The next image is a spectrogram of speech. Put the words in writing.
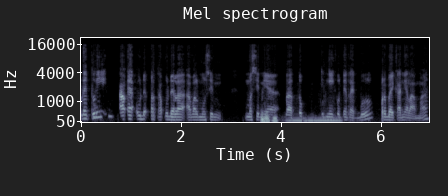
lately eh, udah pertama udahlah awal musim mesinnya batuk ngikutin Red Bull, perbaikannya lama.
